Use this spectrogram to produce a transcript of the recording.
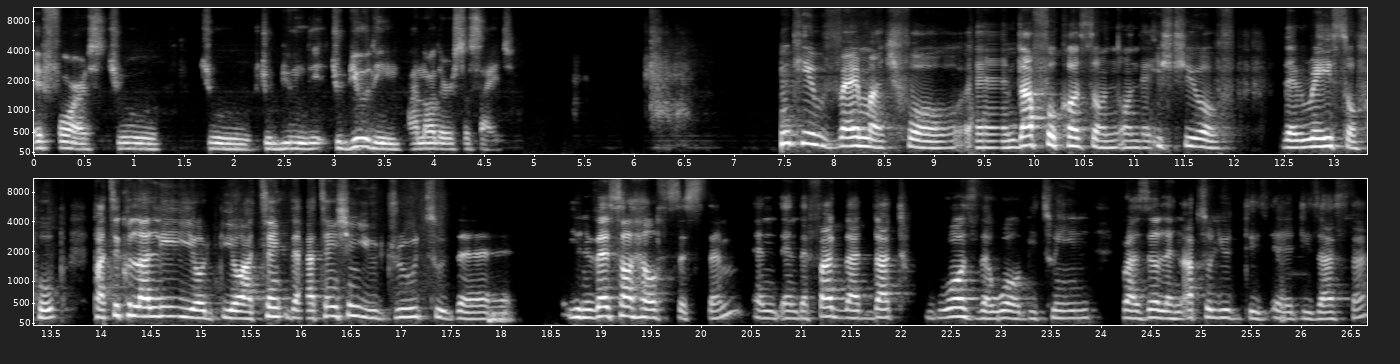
efforts to, to, to, build, to building another society. Thank you very much for um, that focus on, on the issue of the rays of hope, particularly your, your atten the attention you drew to the universal health system and, and the fact that that was the war between Brazil and absolute uh, disaster,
